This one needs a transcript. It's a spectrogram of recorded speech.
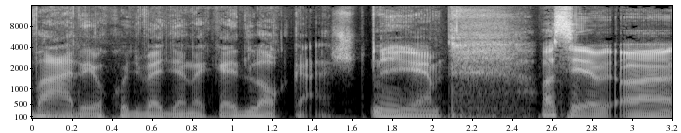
várjak, hogy vegyenek egy lakást. Igen. Azt írja,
